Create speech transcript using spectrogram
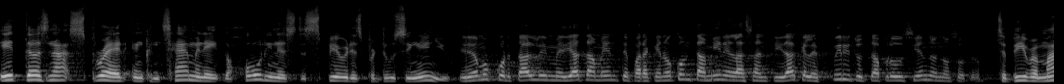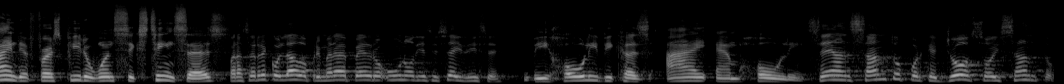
it does not spread and contaminate the holiness the Spirit is producing in you. y debemos cortarlo inmediatamente para que no contamine la santidad que el Espíritu está produciendo en nosotros. To be reminded, 1 Peter 1:16 says, Para ser recordado, 1 Pedro 1.16 dice, "Be holy because I am holy." sean santos porque yo soy santo.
